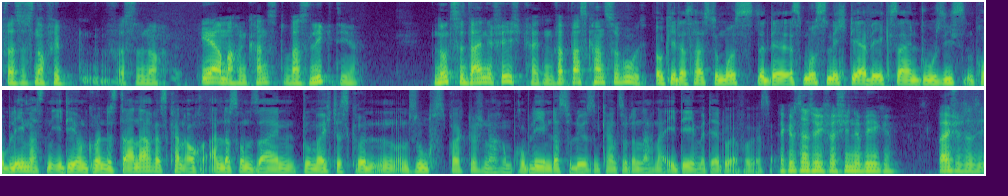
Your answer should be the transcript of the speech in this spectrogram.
was ist noch viel, was du noch eher machen kannst, was liegt dir? Nutze deine Fähigkeiten. Wa- Was kannst du gut? Okay, das heißt, du musst, es muss nicht der Weg sein, du siehst ein Problem, hast eine Idee und gründest danach. Es kann auch andersrum sein, du möchtest gründen und suchst praktisch nach einem Problem, das du lösen kannst oder nach einer Idee, mit der du Erfolg hast. Da gibt's natürlich verschiedene Wege. Beispielsweise,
